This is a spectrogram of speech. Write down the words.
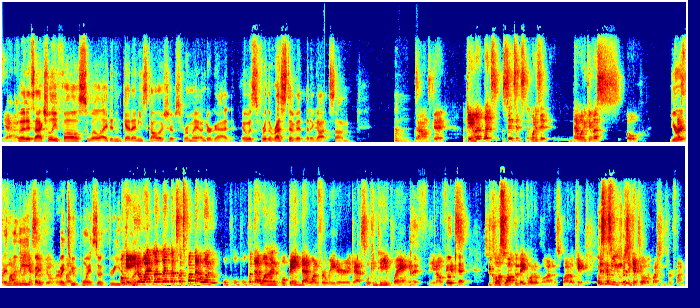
Yeah. But it's actually false, Will. I didn't get any scholarships from my undergrad. It was for the rest of it that I got some. Hmm. Sounds good. Okay, let, let's since it's what is it? That would give us oh You're the in the five. I lead by, over by five. two points, so three to Okay, one. you know what? Let, let, let's let's put that one. We'll, we'll, we'll put that one and we'll bank that one for later. I guess we'll continue playing, and if you know if it gets Okay. Too close, we'll have to make one on the spot. Okay, just because Okay, we, sure. we should get to all the questions for fun.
